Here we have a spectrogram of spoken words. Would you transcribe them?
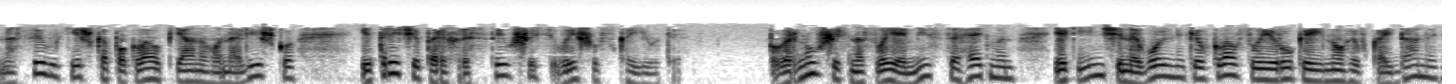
На силу кішка поклав п'яного на ліжко і, тричі перехрестившись, вийшов з каюти. Повернувшись на своє місце, гетьман, як і інші невольники, вклав свої руки і ноги в кайдани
